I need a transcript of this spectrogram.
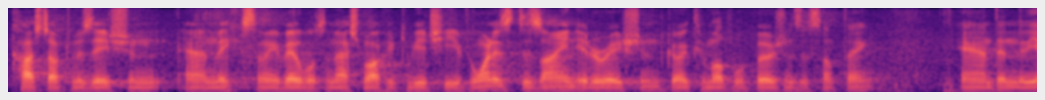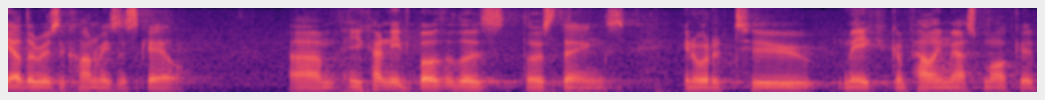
cost optimization and making something available to the mass market can be achieved. One is design iteration, going through multiple versions of something, and then the other is economies of scale. Um, and you kind of need both of those, those things in order to make a compelling mass market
